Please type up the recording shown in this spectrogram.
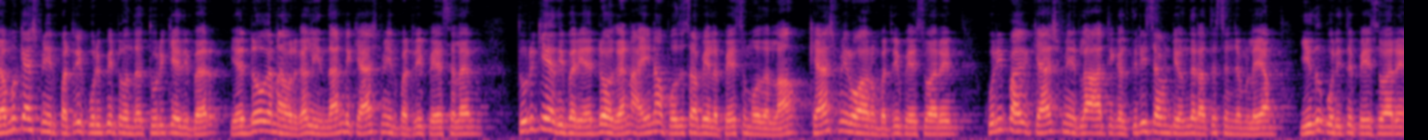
ஜம்மு காஷ்மீர் பற்றி குறிப்பிட்டு வந்த துருக்கி அதிபர் எர்டோகன் அவர்கள் இந்த ஆண்டு காஷ்மீர் பற்றி பேசலை. துருக்கி அதிபர் எர்டோகன் ஐநா பொது சபையில் பேசும்போதெல்லாம் காஷ்மீர் வாரம் பற்றி பேசுவார். குறிப்பாக காஷ்மீரில் ஆர்டிகல் த்ரீ செவன்டி வந்து ரத்து செஞ்சோம் இல்லையா? இது குறித்து பேசுவார்.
